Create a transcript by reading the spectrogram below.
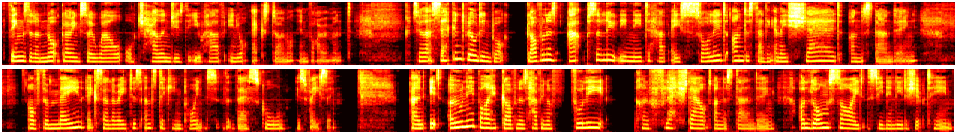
things that are not going so well, or challenges that you have in your external environment. So, that second building block, governors absolutely need to have a solid understanding and a shared understanding of the main accelerators and sticking points that their school is facing. And it's only by governors having a fully kind of fleshed out understanding alongside the senior leadership team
